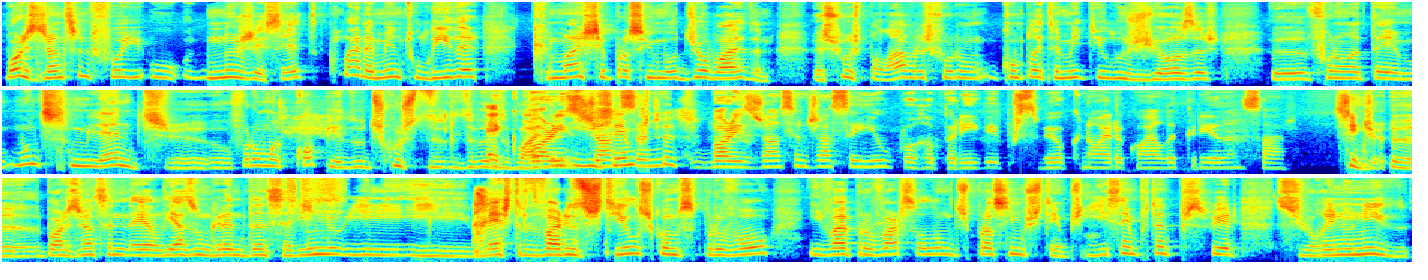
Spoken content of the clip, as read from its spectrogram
Boris Johnson foi o, no G7 claramente o líder que mais se aproximou de Joe Biden. As suas palavras foram completamente elogiosas, uh, foram até muito semelhantes, uh, foram uma cópia do discurso de, de, é de Biden. Boris e Johnson, isso é importante. Boris Johnson já saiu com a rapariga e percebeu que não era com ela que queria dançar. Sim, uh, Boris Johnson é aliás um grande dançarino e, mestre de vários estilos, como se provou, e vai provar-se ao longo dos próximos tempos. E isso é importante perceber. Se o Reino Unido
